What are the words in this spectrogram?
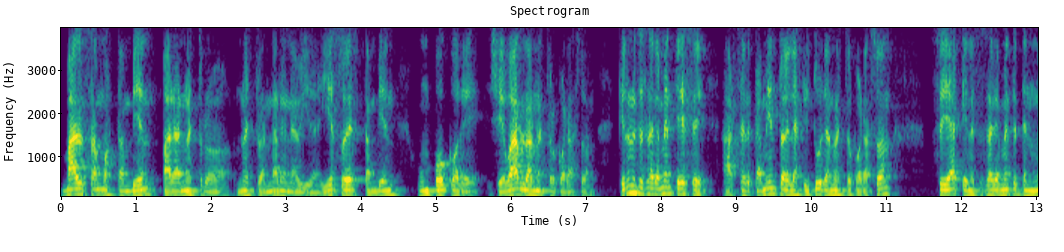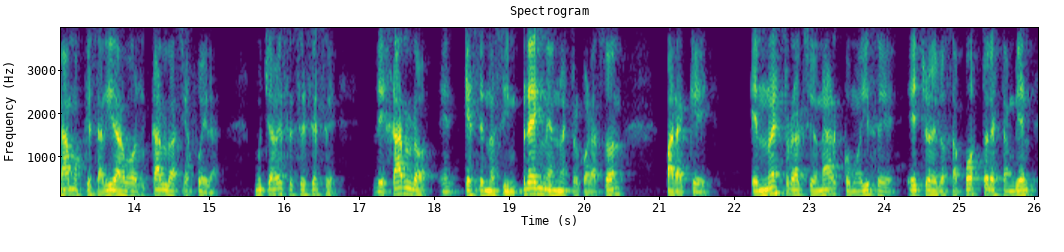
bálsamos también para nuestro, nuestro andar en la vida. Y eso es también un poco de llevarlo a nuestro corazón. Que no necesariamente ese acercamiento de la escritura a nuestro corazón sea que necesariamente tengamos que salir a volcarlo hacia afuera. Muchas veces es ese dejarlo eh, que se nos impregne en nuestro corazón para que en nuestro accionar, como dice Hecho de los Apóstoles, también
